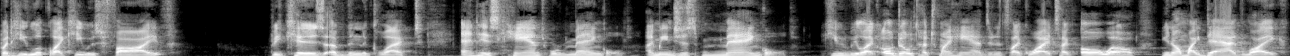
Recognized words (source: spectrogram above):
but he looked like he was five because of the neglect. And his hands were mangled. I mean, just mangled. He would be like, Oh, don't touch my hands. And it's like, Why? It's like, Oh, well, you know, my dad, like,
